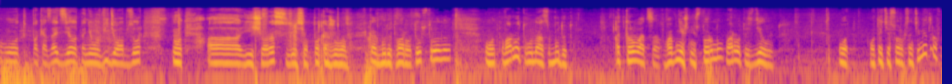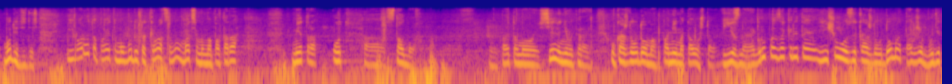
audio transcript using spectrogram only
вот, показать, сделать на него видеообзор. Вот. А, еще раз здесь я покажу вам, как будут ворота устроены. Вот. Ворота у нас будут открываться во внешнюю сторону. Ворота сделают вот, вот эти 40 сантиметров будет здесь. И ворота поэтому будут открываться ну, максимум на полтора метра от э, столбов. Поэтому сильно не выпирает. У каждого дома, помимо того, что въездная группа закрытая, еще возле каждого дома также будет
